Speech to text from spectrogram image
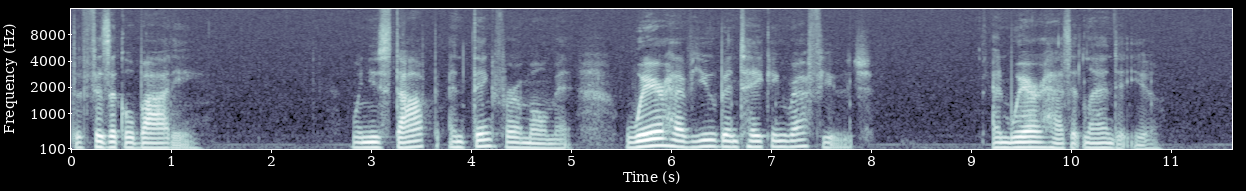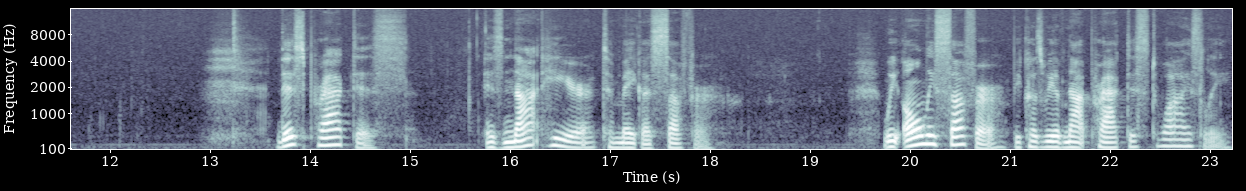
the physical body. When you stop and think for a moment, where have you been taking refuge? And where has it landed you? This practice is not here to make us suffer. We only suffer because we have not practiced wisely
